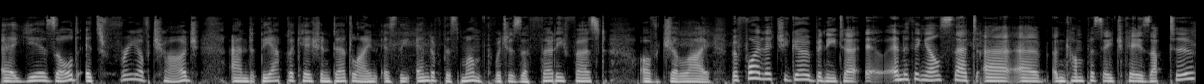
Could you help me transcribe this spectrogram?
uh, years old. It's free of charge, and the application deadline is the end of this month, which is the 31st of July. July. Before I let you go, Benita, anything else that uh, uh, Encompass HK is up to?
